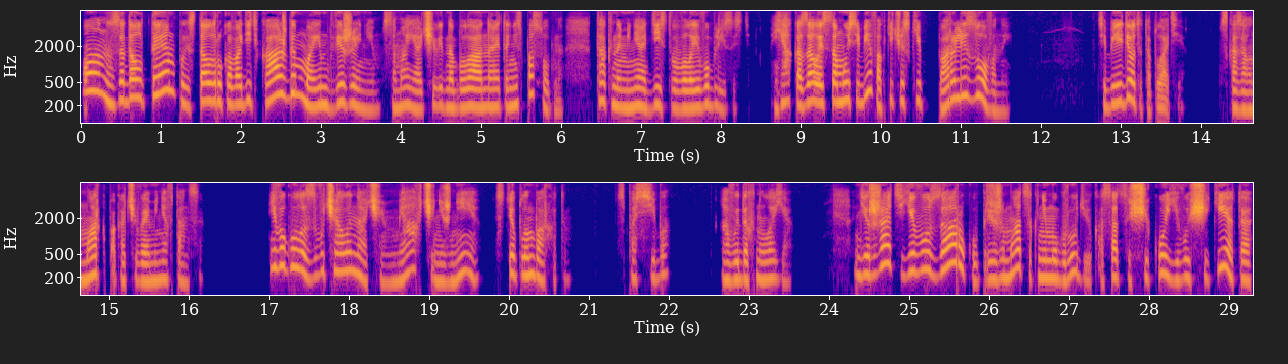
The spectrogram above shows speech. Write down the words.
Он задал темп и стал руководить каждым моим движением. Сама я, очевидно, была на это не способна. Так на меня действовала его близость. Я оказалась самой себе фактически парализованной. «Тебе идет это платье», — сказал Марк, покачивая меня в танце. Его голос звучал иначе, мягче, нежнее, с теплым бархатом. «Спасибо», — а выдохнула я. Держать его за руку, прижиматься к нему грудью, касаться щекой его щеки — это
